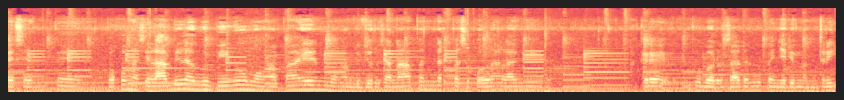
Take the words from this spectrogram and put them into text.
SMP pokoknya masih labil lah gue bingung mau ngapain mau ngambil jurusan apa ntar pas sekolah lagi. Akhirnya gue baru sadar gue pengen jadi menteri.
